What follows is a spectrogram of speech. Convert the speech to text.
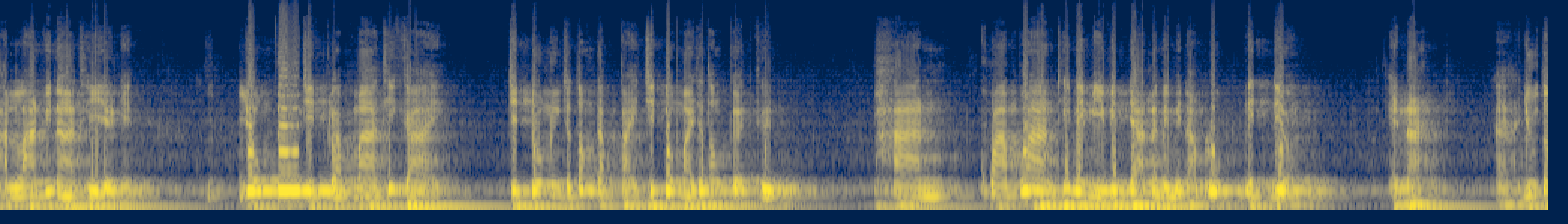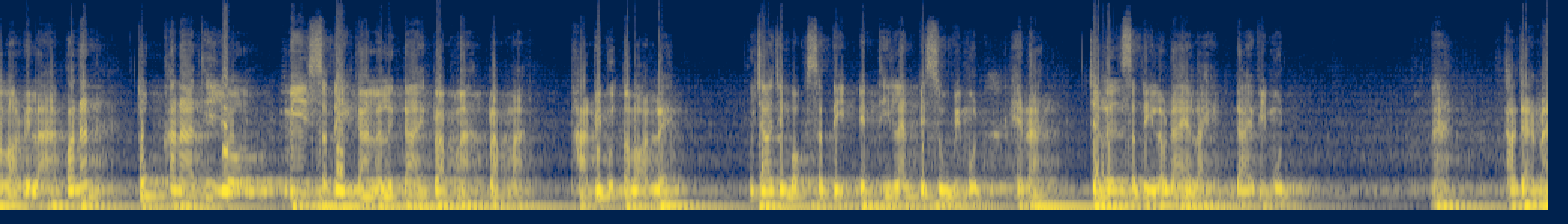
พันล้านวินาทีอย่างนี้ โยมดึงจิตกลับมาที่กาย จิตดวงหนึ่งจะต้องดับไป จิตดวงใหม่จะต้องเกิดขึ้น ผ่านความว่างที่ไม่มีวิญญาณและไม่มีนามรูปนิดเดียว เห็นนะอ่าอยู่ตลอดเวลา เพราะฉะนั้นทุกขณะที่โยมมีสติการระลึกได้กลับมากลับมา ผ่านวิมุตติตลอดเลยพระเจ้าจึงบอกสติเป็นที่แล่นไปสู่วิมุตติเห็นนะเจริญสติเราได้อะไร ได้วิมุตตินะเข้าใจไหม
